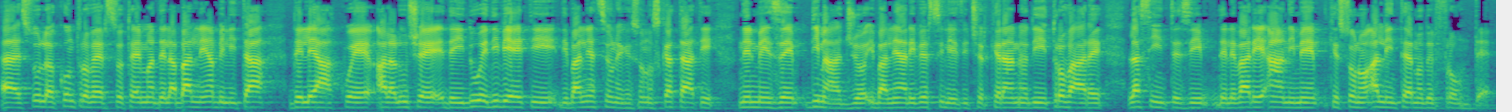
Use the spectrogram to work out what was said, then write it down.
eh, sul controverso tema della balneabilità delle acque alla luce dei due divieti di balneazione che sono scattati nel mese di maggio. I balneari versiliesi cercheranno di trovare la sintesi sintesi delle varie anime che sono all'interno del fronte.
